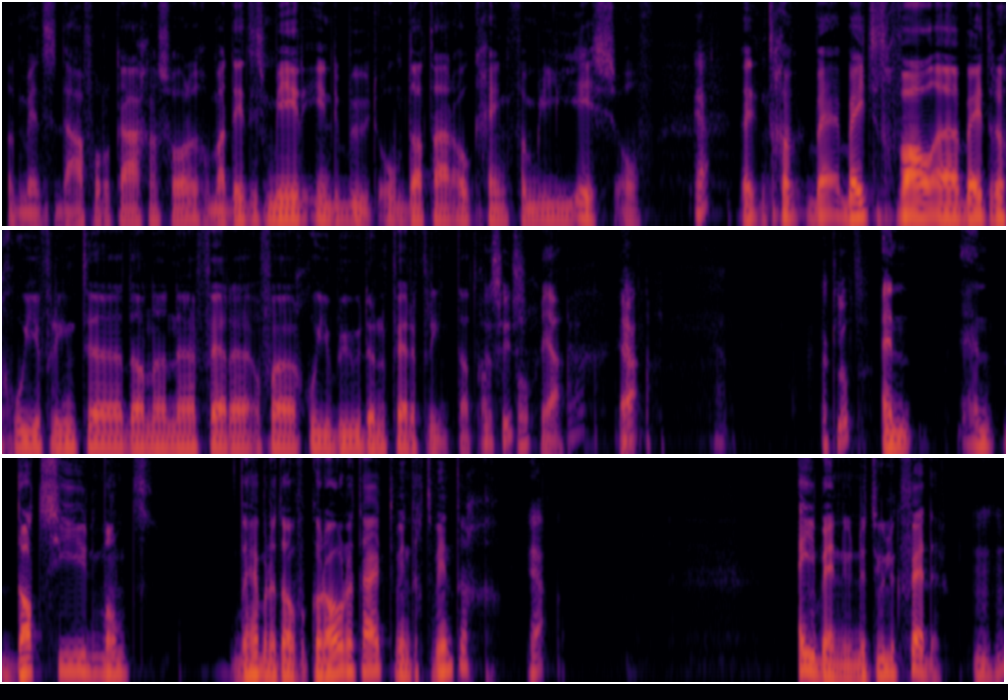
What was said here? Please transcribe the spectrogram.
dat mensen daar voor elkaar gaan zorgen. Maar dit is meer in de buurt, omdat daar ook geen familie is. Of Ja. een beetje het geval, eh, beter een goede vriend eh, dan een eh, verre, of een goede buur dan een verre vriend. Dat was het, Precies. toch? Ja. Dat klopt. En, en dat zie je, want we hebben het over coronatijd, 2020. Ja. En je bent nu natuurlijk verder. Mhm.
